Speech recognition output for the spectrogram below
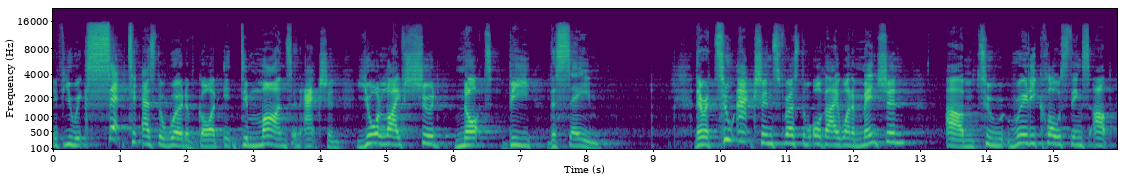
If you accept it as the Word of God, it demands an action. Your life should not be the same. There are two actions, first of all, that I want to mention um, to really close things up.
